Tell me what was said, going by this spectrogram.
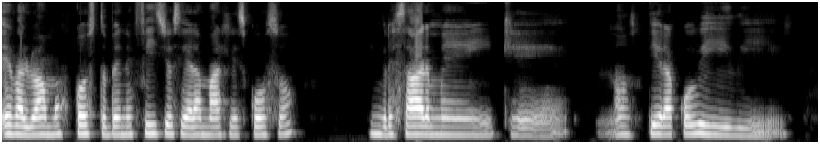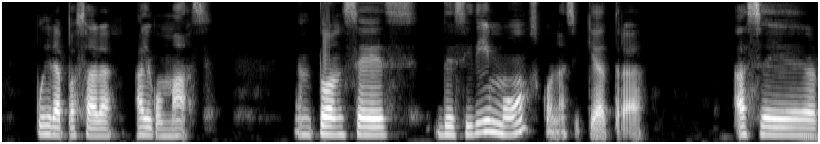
evaluamos costo-beneficios y era más riesgoso ingresarme y que nos diera COVID y pudiera pasar algo más. Entonces decidimos con la psiquiatra hacer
